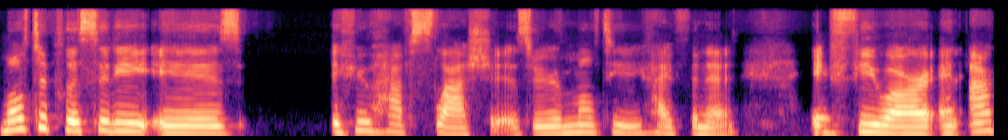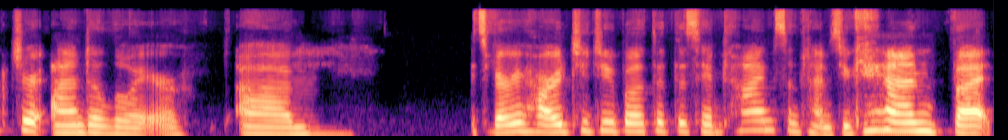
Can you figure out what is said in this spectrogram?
multiplicity is if you have slashes or you're multi hyphenate, if you are an actor and a lawyer. Um, mm. It's very hard to do both at the same time. Sometimes you can, but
